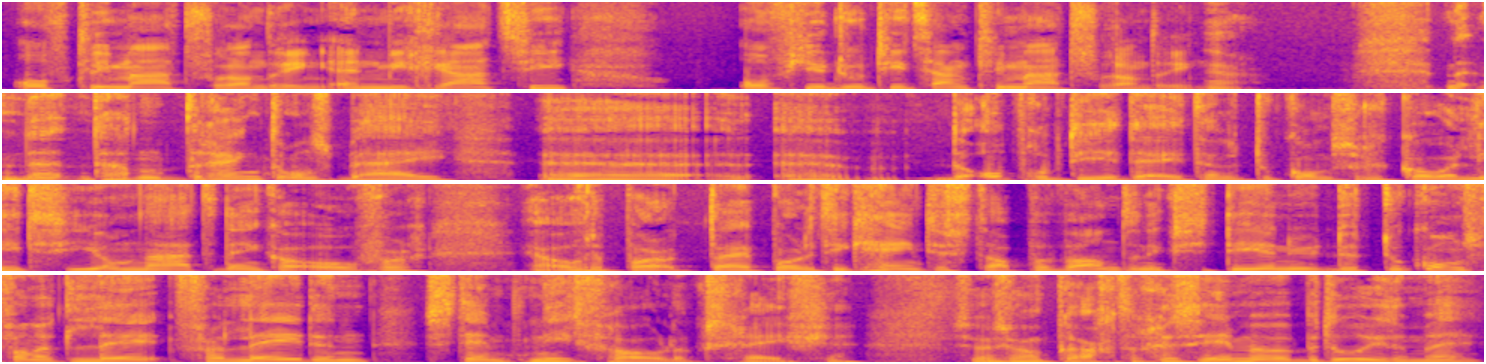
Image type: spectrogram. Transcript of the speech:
of klimaatverandering en migratie, of je doet iets aan klimaatverandering. Ja. Dan drengt ons bij uh, uh, de oproep die je deed aan de toekomstige coalitie om na te denken over, ja, over de partijpolitiek heen te stappen. Want, en ik citeer nu: de toekomst van het verleden stemt niet vrolijk, schreef je. Zo'n prachtige zin, maar wat bedoel je ermee?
